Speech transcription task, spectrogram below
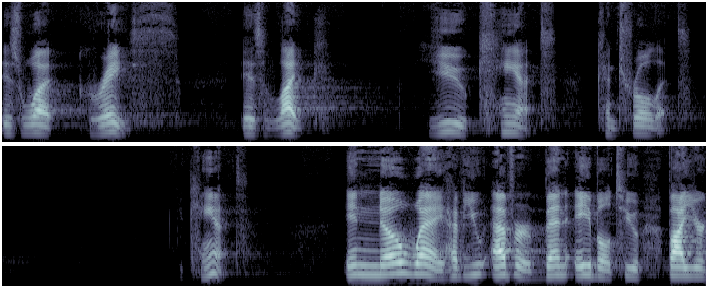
is what grace is like. You can't control it. You can't. In no way have you ever been able to, by your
